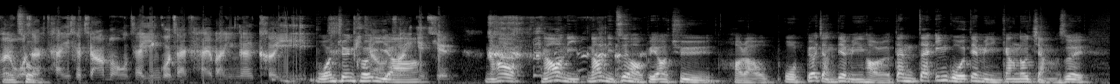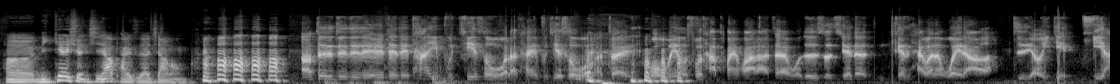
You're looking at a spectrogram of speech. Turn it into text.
没错，再谈一下加盟，在英国再开吧，应该可以，完全可以啊。然后，然后你，然后你最好不要去。好了，我我不要讲店名好了。但在英国店名你刚刚都讲了，所以呃，你可以选其他牌子来加盟。啊，对对对对对对对，他也不接受我了，他也不接受我了。对，我没有说他坏话了，对，我就是觉得跟台湾的味道是有一点一样。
